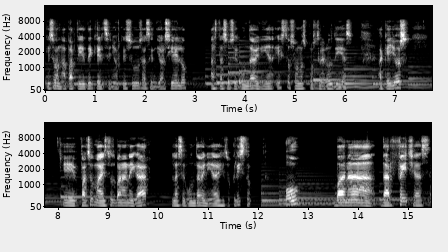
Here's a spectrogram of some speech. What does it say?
que son a partir de que el Señor Jesús ascendió al cielo hasta su segunda venida, estos son los postreros días. Aquellos eh, falsos maestros van a negar la segunda venida de Jesucristo o van a dar fechas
